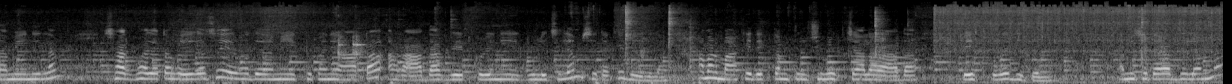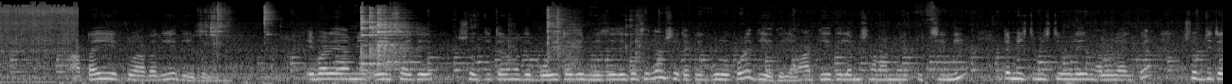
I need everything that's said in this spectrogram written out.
নামিয়ে নিলাম। শাক ভাজাটা হয়ে গেছে। এর মধ্যে আমি একটুখানি আটা আর আদা গ্রেট করে নিয়ে গুলেছিলাম, সেটাকে দিয়ে দিলাম। আমার মাকে দেখতাম তুলসীভোগ চাল আর আদা পেস্ট করে দিতেন। আমি সেটা আর দিলাম না, আটাই একটু আদা দিয়ে দিয়ে দিলাম। এবারে আমি এই সাইডে সবজিটার মধ্যে বড়িটা যে ভেজে রেখেছিলাম, সেটাকে গুঁড়ো করে দিয়ে দিলাম। আর দিয়ে দিলাম সামান্য একটু চিনি। এটা মিষ্টি মিষ্টি হলেই ভালো লাগবে। সবজিটা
